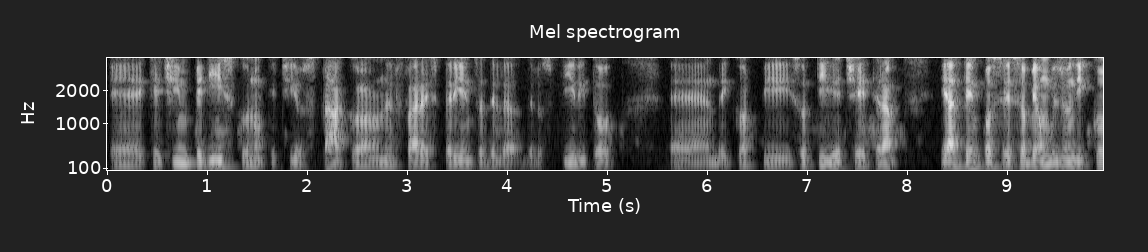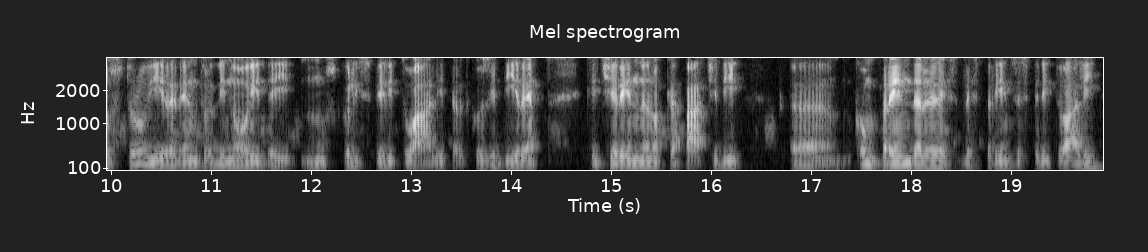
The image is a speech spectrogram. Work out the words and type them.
eh, che ci impediscono, che ci ostacolano nel fare esperienza del, dello spirito, eh, dei corpi sottili, eccetera, e al tempo stesso abbiamo bisogno di costruire dentro di noi dei muscoli spirituali, per così dire, che ci rendano capaci di eh, comprendere le, le, esperienze spirituali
